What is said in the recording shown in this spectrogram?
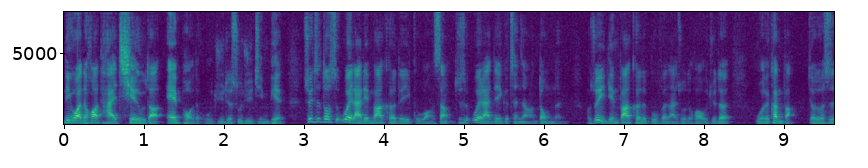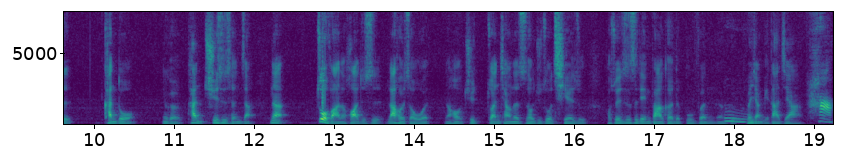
另外的话，它还切入到 Apple 的五 G 的数据晶片。所以这都是未来联发科的一个往上，就是未来的一个成长的动能。所以联发科的部分来说的话，我觉得我的看法叫做是看多，那个看趋势成长。那做法的话，就是拉回手稳，然后去转强的时候去做切入。所以这是联发科的部分，嗯分享给大家。好，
